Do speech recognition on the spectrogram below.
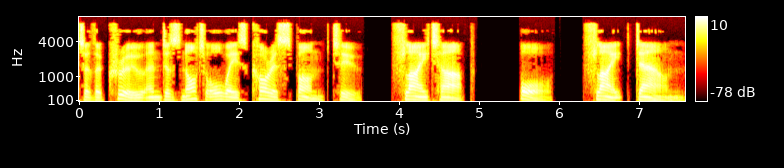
to the crew and does not always correspond to flight up or flight down.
